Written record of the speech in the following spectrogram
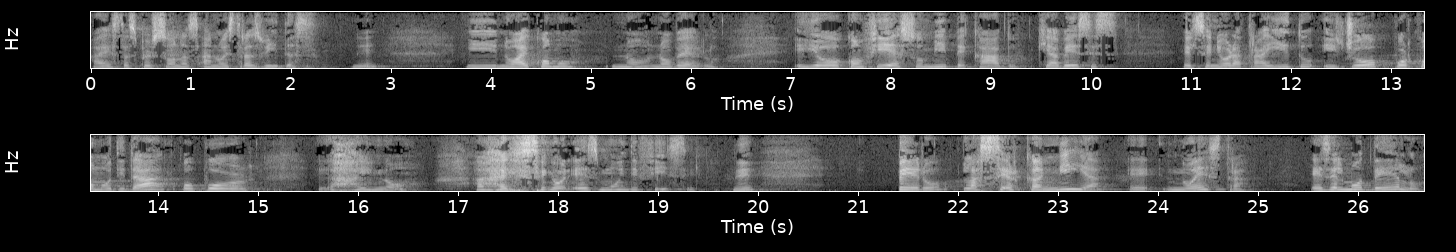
a estas personas a nuestras vidas. ¿né? Y no hay como no, no verlo. Y yo confieso mi pecado, que a veces el Señor ha traído y yo por comodidad o por, ay no, ay Señor, es muy difícil, ¿né? Pero la cercanía eh, nuestra es el modelo,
